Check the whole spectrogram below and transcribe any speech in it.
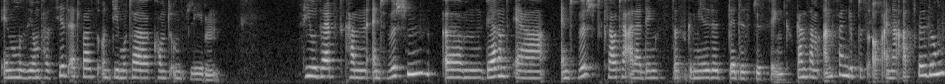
Im Museum passiert etwas und die Mutter kommt ums Leben. Theo selbst kann entwischen. Ähm, während er entwischt, klaut er allerdings das Gemälde der Distelfink. Ganz am Anfang gibt es auch eine Abbildung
